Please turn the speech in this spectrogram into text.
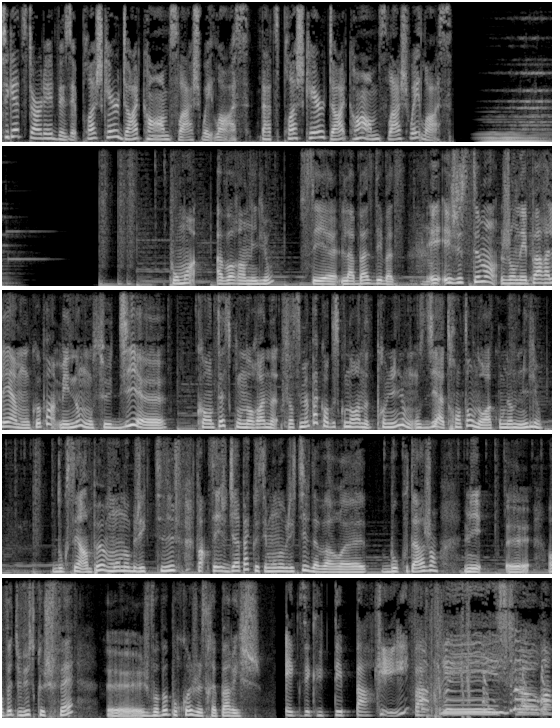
To get started, visit plushcare.com slash weight loss. That's plushcare.com slash weight loss. Pour moi, avoir un million, c'est euh, la base des bases. Et, et justement, j'en ai parlé à mon copain, mais non, on se dit euh, quand est-ce qu'on aura... no- Enfin, c'est même pas quand est-ce qu'on aura notre premier million, on se dit à 30 ans, on aura combien de millions? Donc c'est un peu mon objectif. Enfin, je dirais pas que c'est mon objectif d'avoir euh, beaucoup d'argent, mais euh, en fait, vu ce que je fais, euh, je vois pas pourquoi je serais pas riche. Exécuté par qui Fabrice Florent.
